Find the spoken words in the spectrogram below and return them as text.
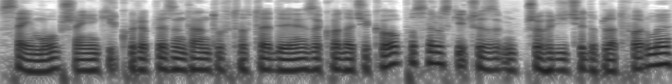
Sejmu, przynajmniej kilku reprezentantów, to wtedy zakładacie koło poselskie, czy przechodzicie do Platformy?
